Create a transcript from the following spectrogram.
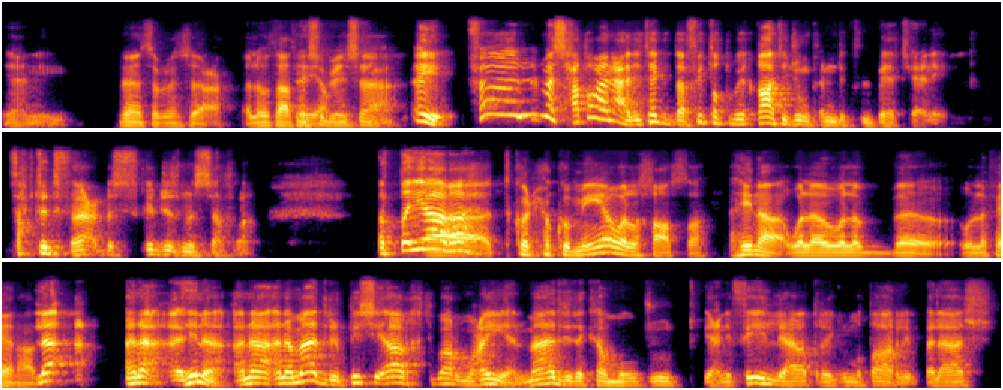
يعني 72 ساعة اللي هو ثلاث أيام. 72 ساعة. إي فالمسحة طبعا عادي تقدر في تطبيقات يجونك عندك في البيت يعني صح تدفع بس كل جزء من السفرة. الطيارة آه تكون حكومية ولا خاصة؟ هنا ولا ولا ب... ولا فين هذا؟ لا أنا هنا أنا أنا ما أدري ال PCR اختبار معين ما أدري إذا كان موجود يعني فيه اللي على طريق المطار اللي ببلاش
